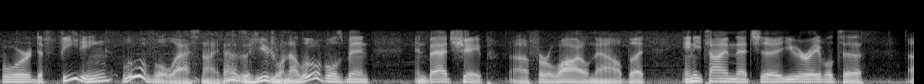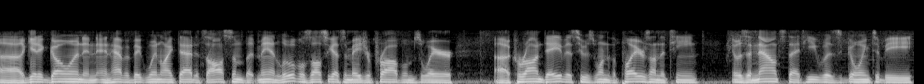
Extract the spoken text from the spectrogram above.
for defeating Louisville last night. That was a huge one. Now, Louisville's been in bad shape uh, for a while now, but anytime that uh, you are able to uh, get it going and, and, have a big win like that, it's awesome. But man, Louisville's also got some major problems where uh, Koron Davis, who was one of the players on the team, it was announced that he was going to be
